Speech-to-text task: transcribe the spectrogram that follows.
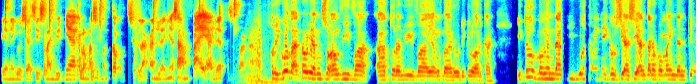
ya negosiasi selanjutnya. Kalau masih mentok, silakan nilainya sampai ada kesepakatan. Sorry, gue nggak tahu yang soal Viva, aturan Viva yang baru dikeluarkan. Itu mengendaki buat negosiasi antara pemain dan klub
